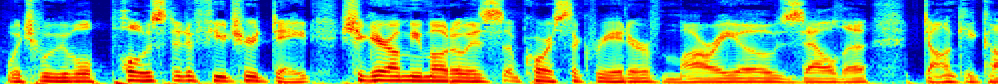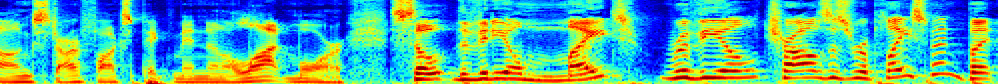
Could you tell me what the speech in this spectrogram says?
which we will post at a future date." Shigeru Miyamoto is, of course, the creator of Mario, Zelda, Donkey Kong, Star Fox, Pikmin, and a lot more. So the video might reveal Charles's replacement, but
